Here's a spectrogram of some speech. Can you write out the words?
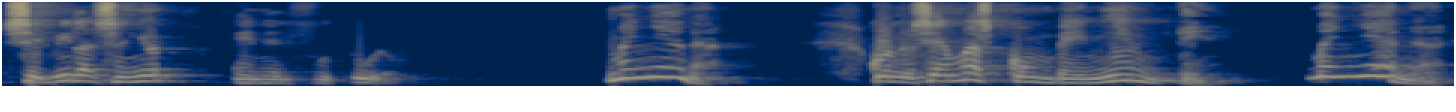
servir al Señor en el futuro. Mañana, cuando sea más conveniente. Mañana.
